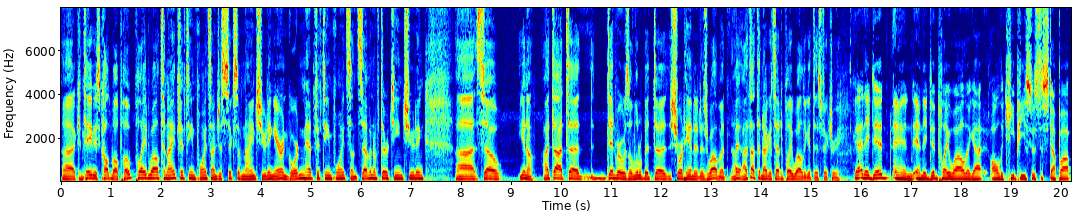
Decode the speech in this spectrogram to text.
Uh, Kentavious Caldwell Pope played well tonight. Fifteen points on just six of nine shooting. Aaron Gordon had 15 points on seven of 13 shooting. Uh, so, you know, I thought uh, Denver was a little bit uh, shorthanded as well, but I, I, thought the Nuggets had to play well to get this victory. Yeah, they did, and and they did play well. They got all the key pieces to step up.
